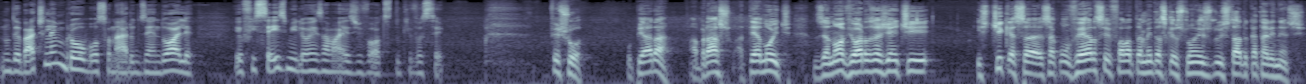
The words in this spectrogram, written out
no debate, lembrou o Bolsonaro, dizendo: olha, eu fiz 6 milhões a mais de votos do que você. Fechou. O Piara, abraço, até a noite. 19 horas a gente estica essa, essa conversa e fala também das questões do Estado catarinense.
